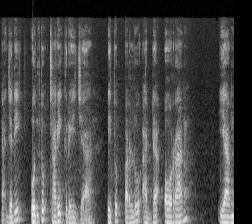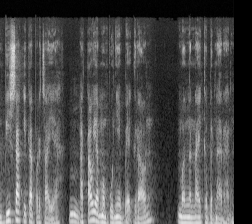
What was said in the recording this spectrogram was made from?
Nah, jadi untuk cari gereja itu perlu ada orang yang bisa kita percaya atau yang mempunyai background mengenai kebenaran.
